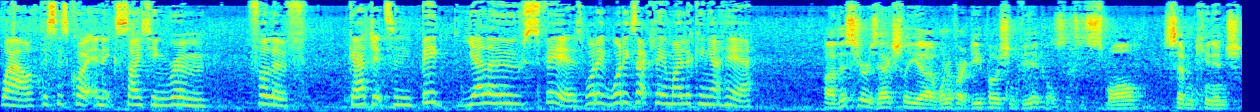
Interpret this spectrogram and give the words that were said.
Wow, this is quite an exciting room full of gadgets and big yellow spheres. What, what exactly am I looking at here? Uh, this here is actually uh, one of our deep ocean vehicles. It's a small 17 inch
